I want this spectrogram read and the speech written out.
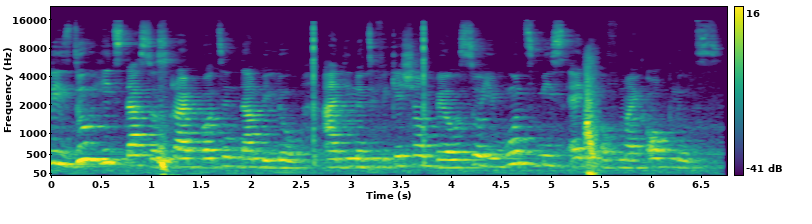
please do hit that subscribe button down below and the notification bell so you won't miss any of my uploads.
